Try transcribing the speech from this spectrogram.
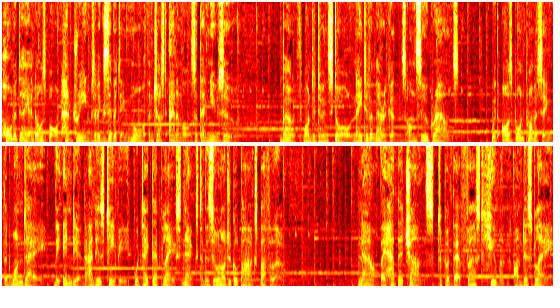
Hornaday and Osborn had dreams of exhibiting more than just animals at their new zoo. Both wanted to install Native Americans on zoo grounds, with Osborn promising that one day the Indian and his teepee would take their place next to the Zoological Park's buffalo. Now they had their chance to put their first human on display.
